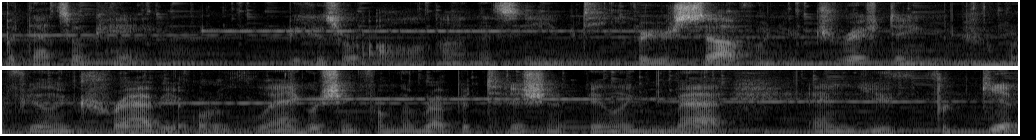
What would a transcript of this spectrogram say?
but that's okay because we're all on the same team. For yourself, when you're drifting or feeling crabby or languishing from the repetition of feeling met, and you forget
